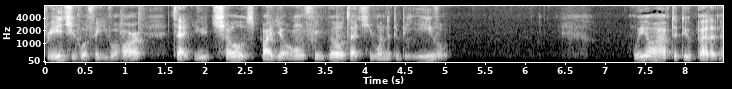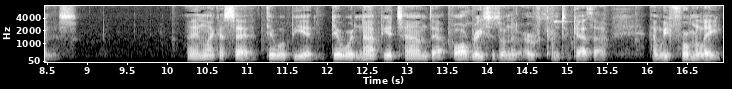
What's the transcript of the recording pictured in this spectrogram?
breed you with an evil heart that you chose by your own free will that you wanted to be evil. We all have to do better than this. And like I said, there will be a there will not be a time that all races on the earth come together and we formulate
